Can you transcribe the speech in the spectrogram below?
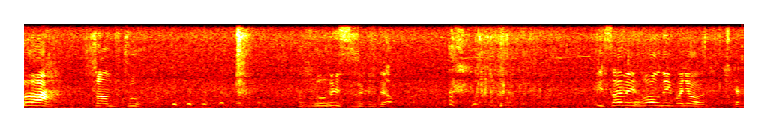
А, шампу. Аж волосся закрутив. І самий головний маневр. Чекай.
